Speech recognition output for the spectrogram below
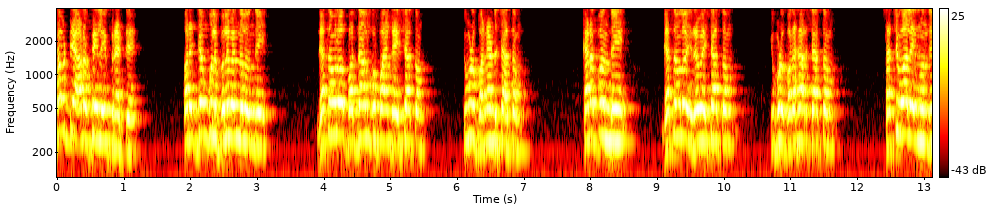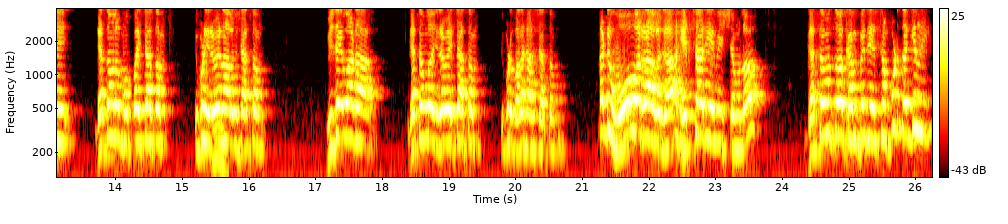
కాబట్టి ఆడ ఫెయిల్ అయిపోయినట్టే. ఫర్ ఎగ్జాంపుల్ పులివెందులు ఉంది. గతంలో పద్నాలుగు పాయింట్ ఐదు శాతం. ఇప్పుడు పన్నెండు శాతం. కడప ఉంది. గతంలో ఇరవై శాతం ఇప్పుడు పదహారు శాతం. సచివాలయం ఉంది గతంలో ముప్పై శాతం ఇప్పుడు ఇరవై నాలుగు శాతం. విజయవాడ గతంలో ఇరవై శాతం ఇప్పుడు పదహారు శాతం. అంటే ఓవరాల్గా హెచ్ఆర్ఏ విషయంలో గతంతో కంపేర్ చేసినప్పుడు తగ్గింది.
